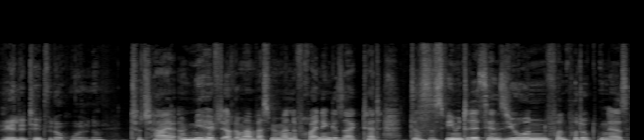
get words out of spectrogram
Realität wiederholen. Ne? Total. Und mir hilft auch immer, was mir meine Freundin gesagt hat, dass es wie mit Rezensionen von Produkten ist.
